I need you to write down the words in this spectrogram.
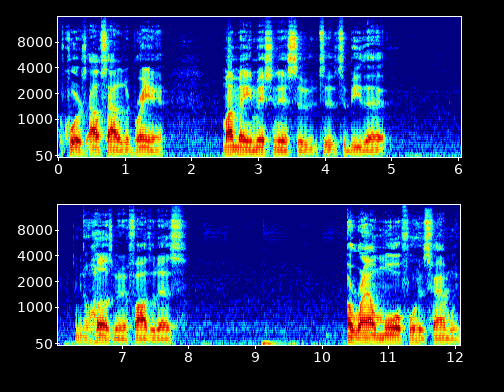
of course, outside of the brand, my main mission is to to to be that, you know, husband and father that's around more for his family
